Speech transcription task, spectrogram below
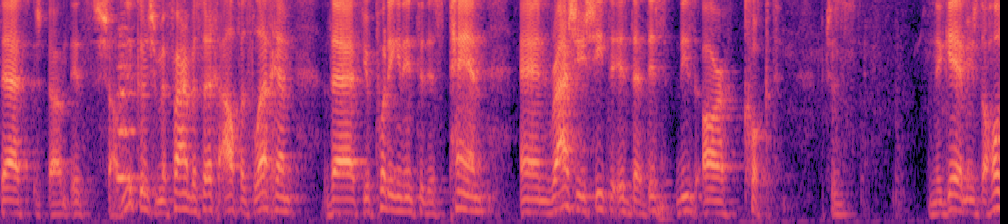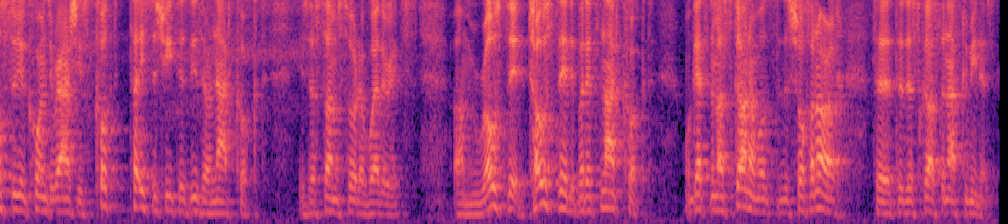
that um, it's shalnikun shemefarim b'seich alfas lechem that you're putting it into this pan, and Rashi shita is that this these are cooked, which is negay means the whole sugi according to Rashi is cooked. Taisa shita is these are not cooked. These are some sort of whether it's um, roasted, toasted, but it's not cooked. We'll get to the maskana, we'll to the Shulchan Aruch to, to discuss the nafkaminas.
